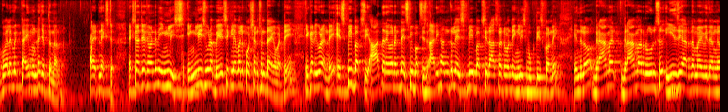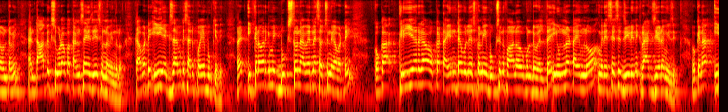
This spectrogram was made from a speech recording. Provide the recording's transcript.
ఒకవేళ మీకు టైం ఉంటే చెప్తున్నాను. రైట్ నెక్స్ట్ నెక్స్ట్ వచ్చేటువంటిది ఇంగ్లీష్ ఇంగ్లీష్ కూడా బేసిక్ లెవెల్ క్వశ్చన్స్ ఉంటాయి కాబట్టి ఇక్కడ చూడండి ఎస్పీ బక్షి ఆథర్ ఎవరంటే ఎస్పీ బక్షి అరిహంతులు ఎస్పీ బక్షి రాసినటువంటి ఇంగ్లీష్ బుక్ తీసుకోండి. ఇందులో గ్రామర్ గ్రామర్ రూల్స్ ఈజీ అర్థమయ్యే విధంగా ఉంటవి అండ్ టాపిక్స్ కూడా ఒక కన్సైజ్ చేసి ఉన్నవి ఇందులో. కాబట్టి ఈ ఎగ్జామ్కి సరిపోయే బుక్ ఇది. రైట్ ఇక్కడ వరకు మీకు బుక్స్తో అవేర్నెస్ వచ్చింది కాబట్టి ఒక క్లియర్గా ఒక టైం టేబుల్ వేసుకొని ఈ బుక్స్ని ఫాలో అవ్వకుంటూ వెళ్తే ఈ ఉన్న టైంలో మీరు ఎస్ఎస్సి జీడీని క్రాక్ చేయడం ఈజీ ఓకేనా ఈ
